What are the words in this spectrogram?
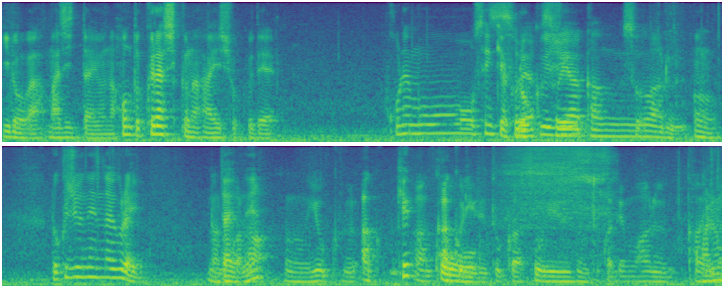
色が混じったような本当クラシックな配色で。これもそやそや1960感のある。う。ん、60年代ぐらいなのかなだよねうん、よくアク結構アクリルとかそういうのとかでもある感あるも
